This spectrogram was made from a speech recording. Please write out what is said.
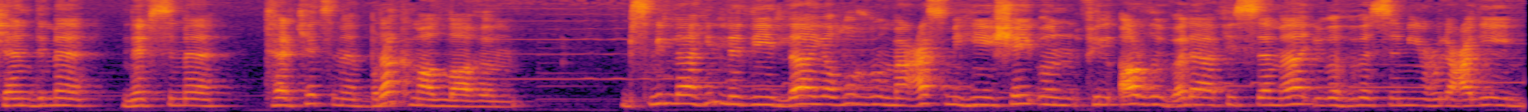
kendime, nefsime terk etme, bırakma Allah'ım.'' Bismillahillezî la yadurru ma'asmihi şey'un fil ardı ve la fis semâi ve huves semî'ul alîm.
